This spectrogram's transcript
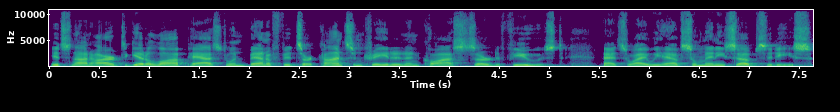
It's not hard to get a law passed when benefits are concentrated and costs are diffused. That's why we have so many subsidies.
